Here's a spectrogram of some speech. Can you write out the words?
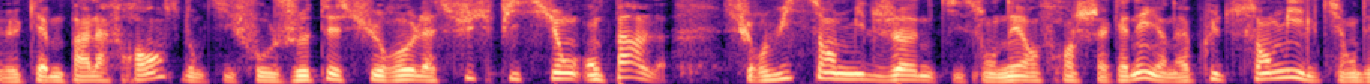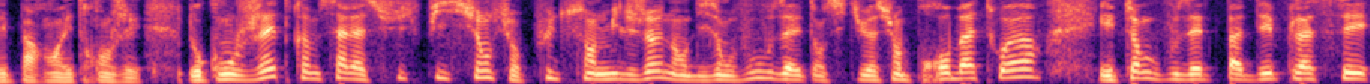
euh, qui aiment pas la France, donc il faut jeter sur eux la suspicion. On parle sur 800 000 jeunes qui sont nés en France chaque année, il y en a plus de 100 000 qui ont des parents étrangers. Donc on jette comme ça la suspicion sur plus de 100 000 jeunes en disant, vous, vous êtes en situation probatoire, et tant que vous n'êtes pas déplacé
